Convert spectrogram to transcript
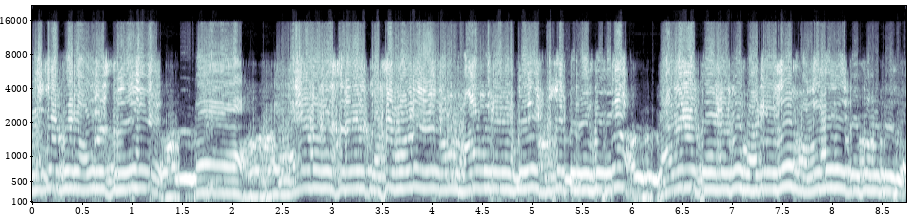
ಬಿಜೆಪಿ ಅವ್ರ ಹೆಸರಲ್ಲಿ ಮಲ್ಲಣ್ಣ ಹೆಸರಲ್ಲಿ ಕೆಲಸ ಮಾಡಿ ನಾವು ನಾವು ಮಾಡಿದ್ರೆ ಬಿಜೆಪಿ ಹೋಗಿದ್ರೆ ಯಾವುದೇ ಕಾರಣಕ್ಕೂ ಮಾಡಿರೋದು ಮಲ್ಲಣ್ಣ ಕೆಲಸ ಮಾಡಿರೋದು.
